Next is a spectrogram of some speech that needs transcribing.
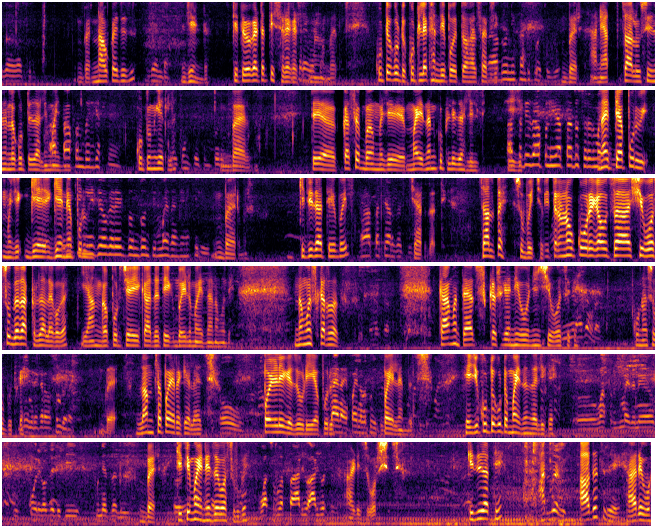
जाऊ वासरू बरं नाव काय त्याचं? झेंडा. झेंड. किती वेळ गटात तिसऱ्या तिसऱ्या गटात. बरं. कुठं कुठं? कुठल्या खांदी पळतो हा सर्जे? दोन्ही खाली पळतो बर. आणि आता चालू सीझनला कुठे झाली आता माहिती आपण बैल घेतलाय. कुठून घेतलं? बर ते अं, कसं ब- म्हणजे मैदान कुठली झालेली ती? हे आता जी- ते आपली आता दुसरंच नाही मैदान. त्यापूर्वी म्हणजे घे घेण्यापूर्वी. वगैरे एक दोन दोन तीन मैदान त्यांनी केली. बर बर. किती जाते बैल? आता चार जाती चार जाते चालतंय शुभेच्छा. मित्रांनो कोरेगावचा शिव सुद्धा दाखल झालाय बघा. या अंगापूरच्या एक आदत एक बैल मैदानामध्ये. नमस्कार दादा. काय म्हणताय? आज कसं काय नियोजन शिवाचं काय? कुणासोबत काय? बर. लांबचा पायरा आज हो. पडली का जोडी यापूर्वी नाही नाही पहिल्यांदा पळते पहिल्यांदाच. हे जी कुठं कुठं मैदान झाली काय? वासरूची मैदान कोरेगाव झाली ती पुण्यात झाली. बर. किती महिन्याचं वासरू काय? वासरू आता अडीच अडीच वर्ष अडीच वर्षाचं. किती जाते? आज झाली. आजच आहे. अरे वा.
